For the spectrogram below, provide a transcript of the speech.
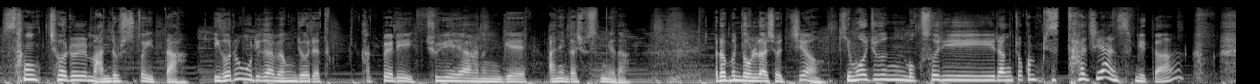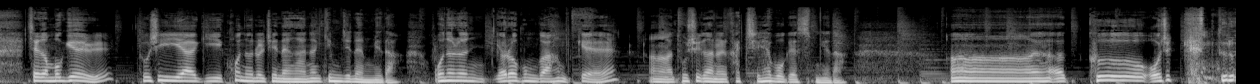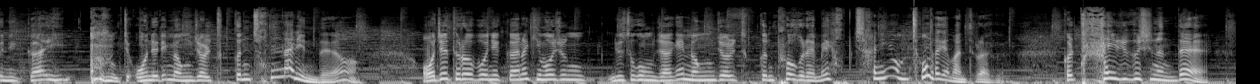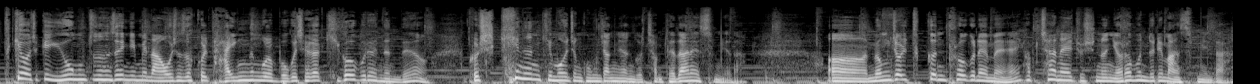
상처를 만들 수도 있다. 이거를 우리가 명절에 각별히 주의해야 하는 게 아닌가 싶습니다. 여러분 놀라셨죠? 김호준 목소리랑 조금 비슷하지 않습니까? 제가 목요일 도시 이야기 코너를 진행하는 김진혜입니다. 오늘은 여러분과 함께 어, 두 시간을 같이 해보겠습니다. 어, 그 어저께 들으니까 이, 오늘이 명절 특근 첫날인데요. 어제 들어보니까는 김호중 뉴스공장의 명절 특근 프로그램에 협찬이 엄청나게 많더라고요. 그걸 다 읽으시는데 특히 어저께 유홍준 선생님이 나오셔서 그걸 다 읽는 걸 보고 제가 기겁을 했는데요. 그걸 시키는 김호중 공장장도 참 대단했습니다. 어, 명절 특근 프로그램에 협찬해 주시는 여러분들이 많습니다.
